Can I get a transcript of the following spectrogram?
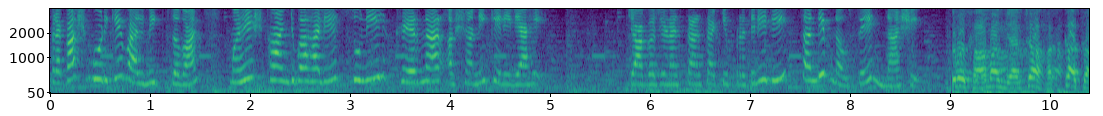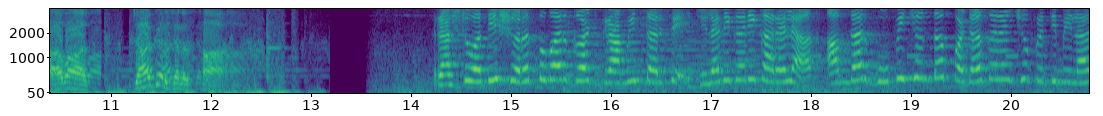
प्रकाश बोडके वाल्मिक चव्हाण महेश खांडबहाले सुनील खेरनार अशांनी केलेले आहे. जागर जनस्थानसाठी प्रतिनिधी संदीप नवसे नाशिक. सर्वसामान्यांच्या हक्काचा आवाज जागर जनस्थान. राष्ट्रवादी शरद पवार गट ग्रामीण तर्फे जिल्हाधिकारी कार्यालयात आमदार गोपीचंद पडळकर यांच्या प्रतिमेला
